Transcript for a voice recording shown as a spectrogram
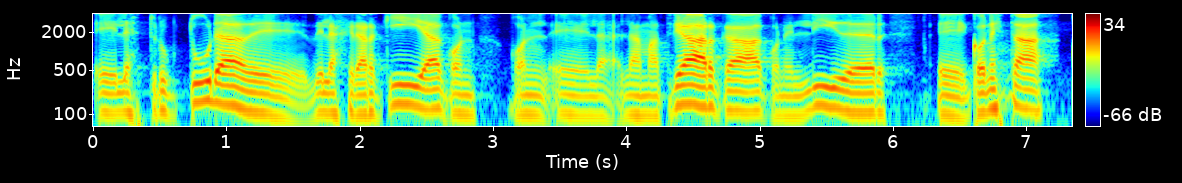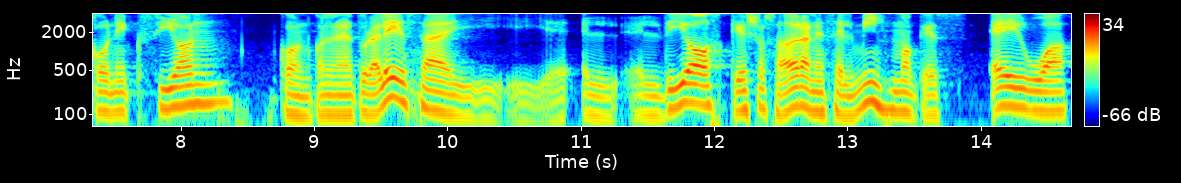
Eh, la estructura de, la jerarquía con, con eh, la, matriarca, con el líder, con esta conexión con, la naturaleza y, el, dios que ellos adoran es el mismo, que es Eiwa.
